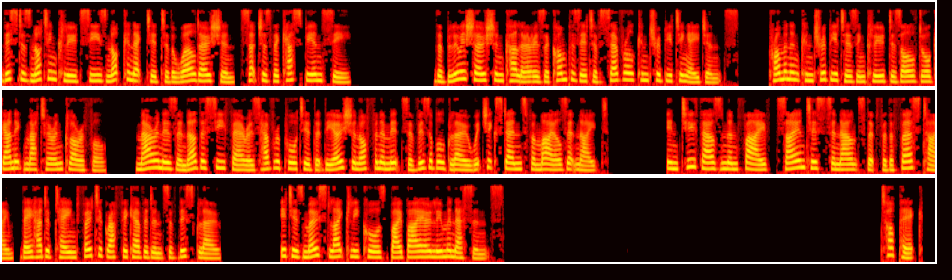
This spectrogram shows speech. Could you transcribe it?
This does not include seas not connected to the world ocean, such as the Caspian Sea. The bluish ocean color is a composite of several contributing agents. Prominent contributors include dissolved organic matter and chlorophyll. Mariners and other seafarers have reported that the ocean often emits a visible glow which extends for miles at night. In 2005, scientists announced that for the first time, they had obtained photographic evidence of this glow. It is most likely caused by bioluminescence.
